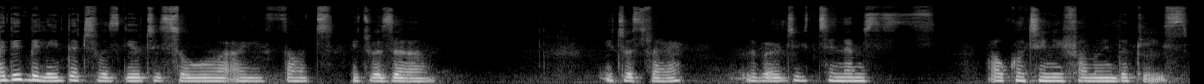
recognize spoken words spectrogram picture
I did believe that she was guilty, so I thought it was a it was fair, the verdict, and I'm, I'll continue following the case.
